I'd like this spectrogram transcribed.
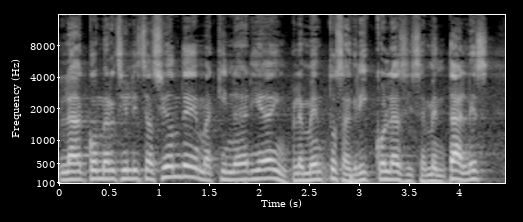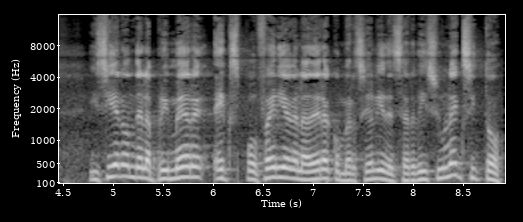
La comercialización de maquinaria, implementos agrícolas y sementales hicieron de la primera expoferia ganadera comercial y de servicio un éxito.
